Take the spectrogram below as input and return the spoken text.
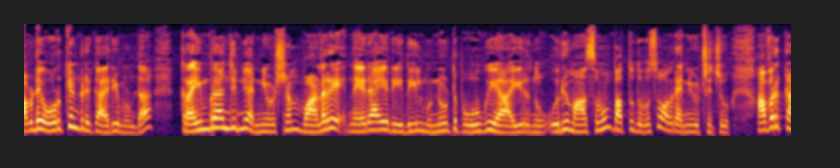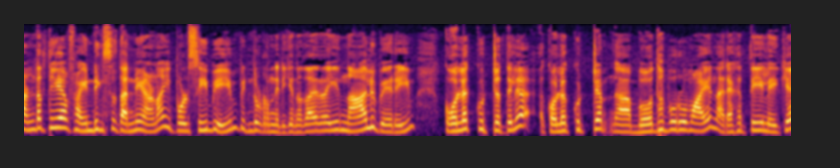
അവിടെ ഓർക്കേണ്ട ഒരു കാര്യമുണ്ട്. ക്രൈംബ്രാഞ്ചിന്റെ അന്വേഷണം വളരെ നേരായ രീതിയിൽ മുന്നോട്ട് പോവുകയായിരുന്നു. ഒരു മാസവും പത്ത് ദിവസവും അവർ അന്വേഷിച്ചു. അവർ കണ്ടെത്തിയ ഫൈൻഡിങ്സ് തന്നെയാണ് ഇപ്പോൾ സി ബി ഐയും പിന്തുടർന്നിരിക്കുന്നത്. അതായത് ഈ നാലു പേരെയും കൊലക്കുറ്റത്തിൽ കൊലക്കുറ്റം ബോധപൂർവമായ നരഹത്യയിലേക്ക്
